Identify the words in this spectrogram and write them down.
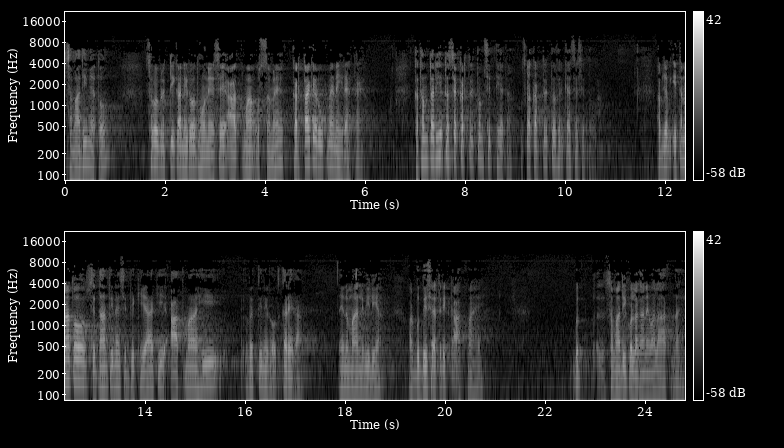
समाधि में तो सर्ववृत्ति का निरोध होने से आत्मा उस समय कर्ता के रूप में नहीं रहता है। कथम तरही तस्य कर्तृत्व सिद्ध था उसका कर्तृत्व फिर कैसे सिद्ध होगा? अब जब इतना तो सिद्धांति ने सिद्ध किया कि आत्मा ही वृत्ति निरोध करेगा इन्हें मान भी लिया और बुद्धि से अतिरिक्त आत्मा है। समाधि को लगाने वाला आत्मा है।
